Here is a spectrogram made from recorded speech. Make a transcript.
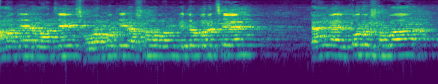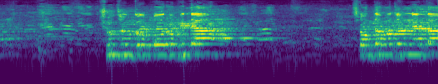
আমাদের মাঝে সভাপতির আসন অলঙ্কৃত করেছেন। টাঙ্গাইল পৌরসভা সুযোগ্য পৌরপিতা, শ্রদ্ধাভাজন নেতা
